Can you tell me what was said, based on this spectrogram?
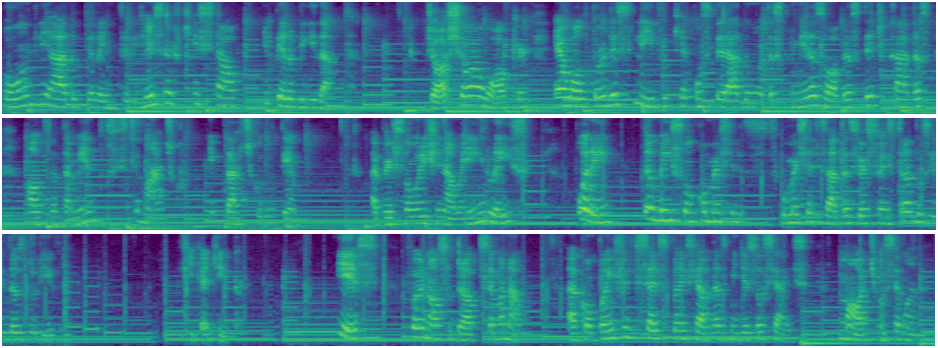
ou ampliado pela inteligência artificial e pelo Big Data? Joshua Walker é o autor desse livro, que é considerado uma das primeiras obras dedicadas ao tratamento sistemático e prático do tema. A versão original é em inglês, porém também são comercializadas versões traduzidas do livro. Fica a dica. E esse foi o nosso Drop semanal. Acompanhe o Judiciário Exponencial nas mídias sociais. Uma ótima semana!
